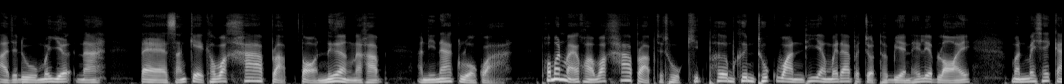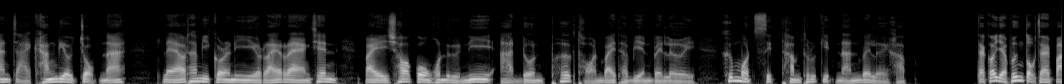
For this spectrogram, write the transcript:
อาจจะดูไม่เยอะนะ แต่สังเกตคำว่าค่าปรับต่อเนื่องนะครับ อันนี้น่ากลัวกว่า เพราะมันหมายความว่าค่าปรับจะถูกคิดเพิ่มขึ้นทุกวันที่ยังไม่ได้ประจดทะเบียนให้เรียบร้อย มันไม่ใช่การจ่ายครั้งเดียวจบนะ แล้วถ้ามีกรณีร้ายแรง เช่น ไปช่อโกงคนอื่นนี่อาจโดนเพิกถอนใบทะเบียนไปเลย คือหมดสิทธิ์ทำธุรกิจนั้นไปเลยครับ แต่ก็อย่าเพิ่งตกใจไป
